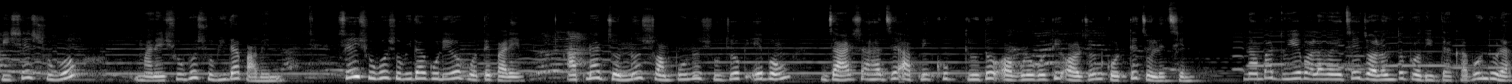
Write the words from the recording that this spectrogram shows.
বিশেষ শুভ মানে শুভ সুবিধা পাবেন। সেই শুভ সুবিধাগুলিও হতে পারে। আপনার জন্য সম্পূর্ণ সুযোগ এবং যার সাহায্যে আপনি খুব দ্রুত অগ্রগতি অর্জন করতে চলেছেন। নাম্বার দুইয়ে বলা হয়েছে, জ্বলন্ত প্রদীপ দেখা। বন্ধুরা,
